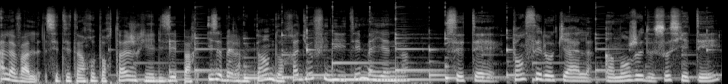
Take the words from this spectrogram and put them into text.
à Laval. C'était un reportage réalisé par Isabelle Rupin de Radio Fidélité Mayenne. C'était Pensée locale, un enjeu de société.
